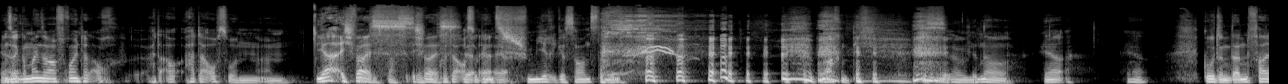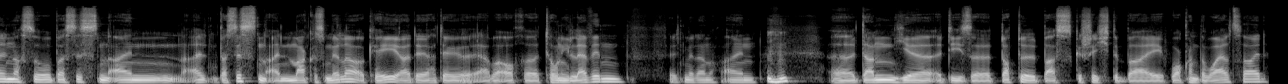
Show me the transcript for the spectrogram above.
Unser gemeinsamer Freund hat auch, hat auch, hatte auch so einen. Ähm, Ja, ich weiß, ich Der weiß. Konnte auch so ja, ganz ja, ja. schmierige Sounds damit machen. Das, ähm, Genau, ja, ja. Gut, und dann fallen noch so Bassisten ein, alten Bassisten ein. Marcus Miller, okay, ja, der hat ja, aber auch äh, Tony Levin fällt mir da noch ein. Mhm. Äh, dann hier diese Doppelbass-Geschichte bei Walk on the Wild Side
